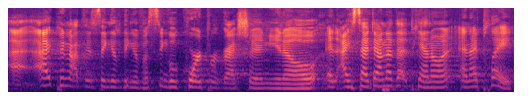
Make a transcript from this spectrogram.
I, I could not think of, think of a single chord progression, you know. And I sat down at that piano and I played.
